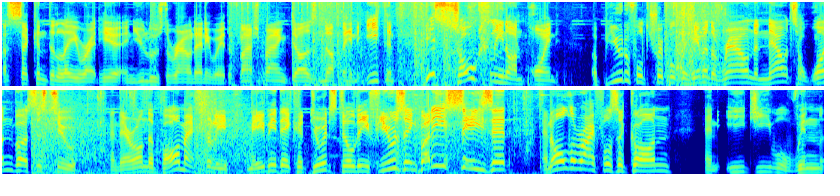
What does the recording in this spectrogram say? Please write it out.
A second delay right here, and you lose the round anyway. The flashbang does nothing. And Ethan, he's so clean on point. A beautiful triple for him in the round, and now it's a one versus two. And they're on the bomb, actually. Maybe they could do it, still defusing, but he sees it, and all the rifles are gone. And EG will win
